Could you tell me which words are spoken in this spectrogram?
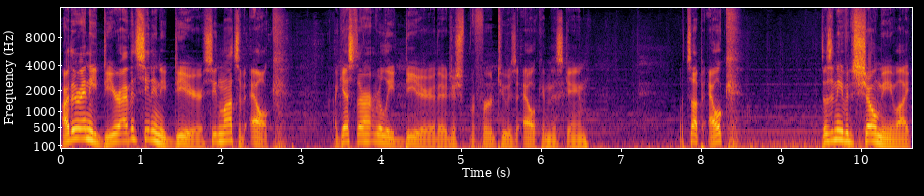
Are there any deer? I haven't seen any deer. I've seen lots of elk. I guess there aren't really deer, they're just referred to as elk in this game. What's up, elk? Doesn't even show me, like,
